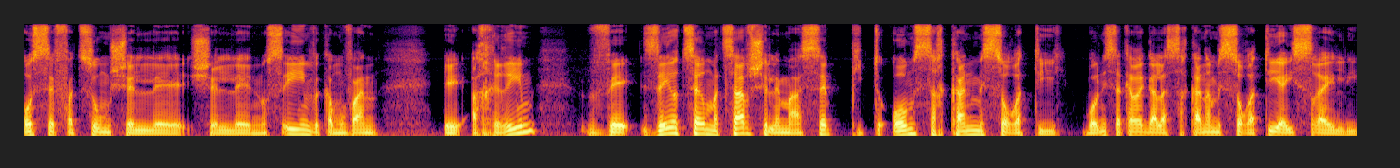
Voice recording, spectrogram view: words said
אוסף עצום של, אה, של נושאים, וכמובן אחרים, וזה יוצר מצב שלמעשה פתאום שחקן מסורתי, בואו נסתכל רגע על השחקן המסורתי הישראלי,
